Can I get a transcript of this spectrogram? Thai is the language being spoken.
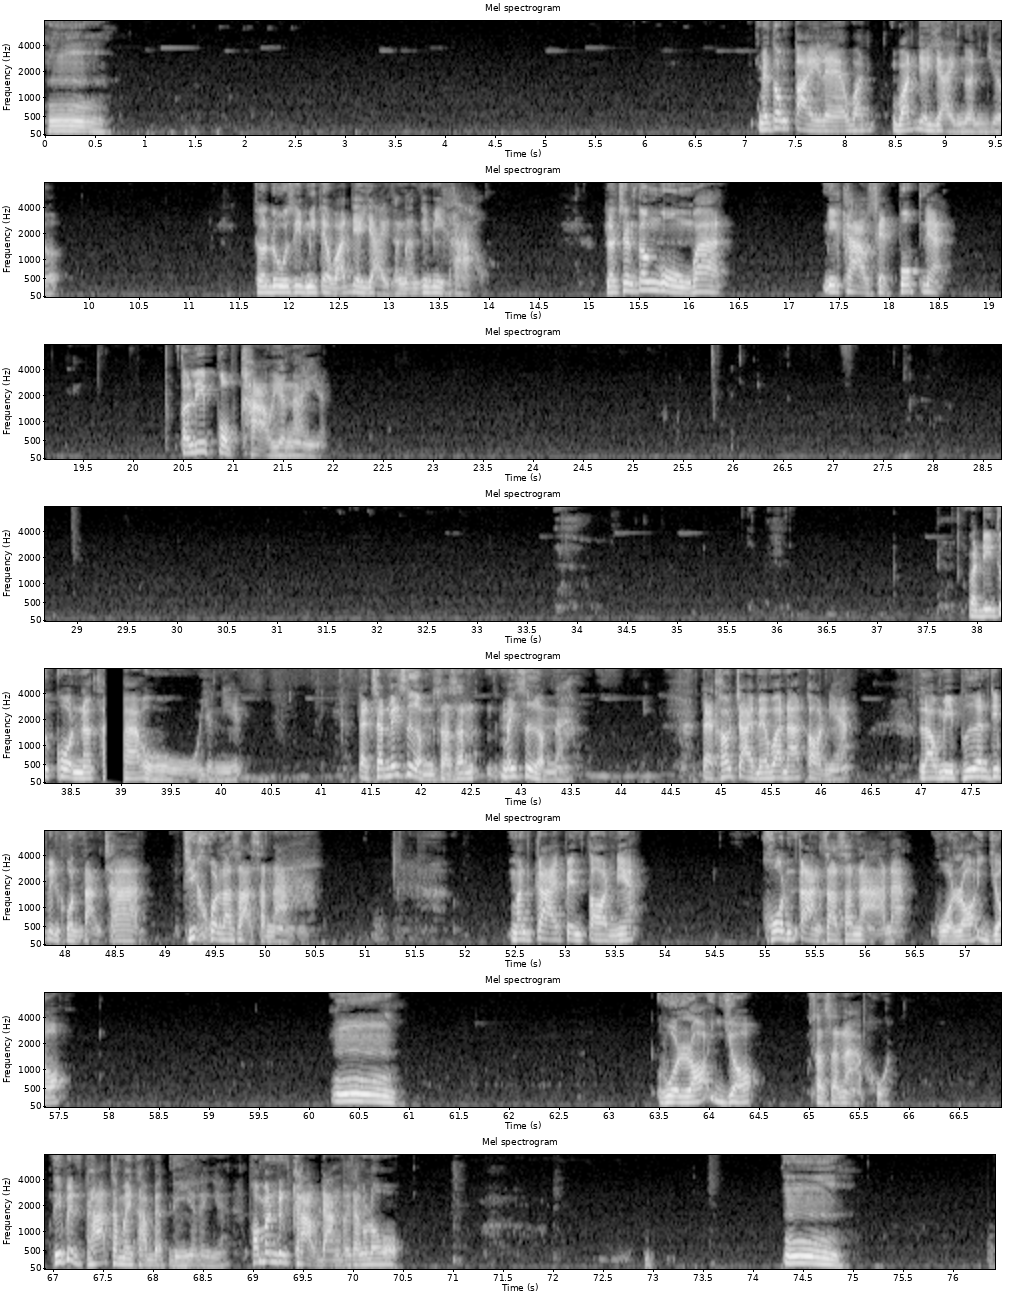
อืม ไม่ต้องไปแล้ววัดวัดใหญ่ ๆ เงินเยอะ เธอดูสิมีแต่วัดใหญ่ ๆ ทั้งนั้นที่มีข่าว แล้วฉันก็งงว่ามีข่าวเสร็จปุ๊บเนี่ย ก็รีบกบข่าวยังไงอะ วัสดีทุกคนนะคะ โอ้โหอย่างนี้ แต่ฉันไม่เสื่อมศาสนาไม่เสื่อมนะ แต่เข้าใจไหมว่านะตอนเนี้ย เรามีเพื่อนที่เป็นคนต่างชาติ ที่คนละศาสนา มันกลายเป็นตอนเนี้ย คนต่างศาสนาน่ะ หัวเราะเยาะอืม หัวเราะเยาะศาสนาพุทธ ที่เป็นพระทำไมทำแบบนี้อะไรเงี้ย เพราะมันเป็นข่าวดังไปทั้งโลก อืม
